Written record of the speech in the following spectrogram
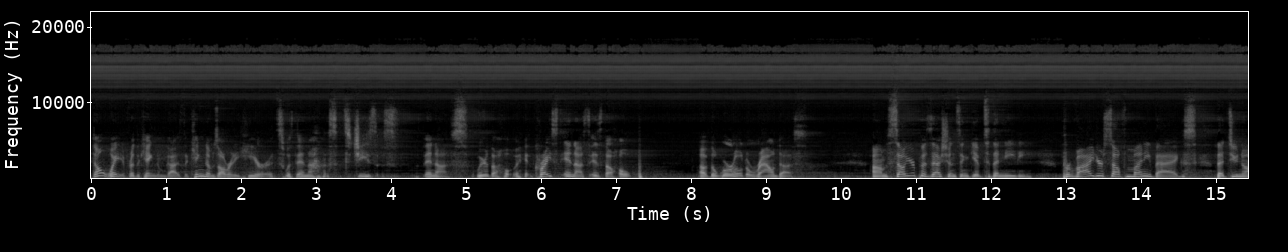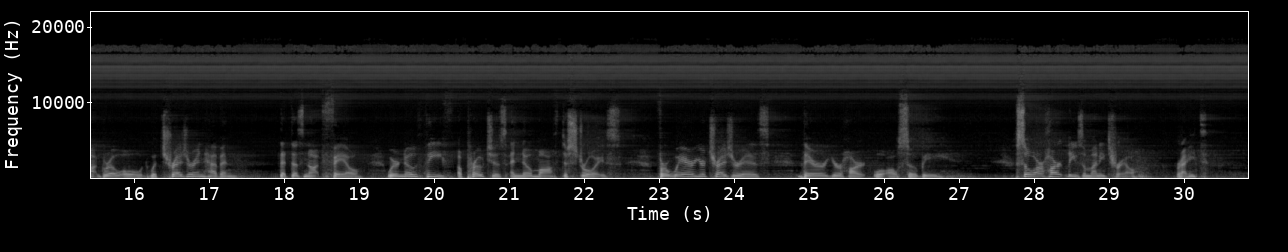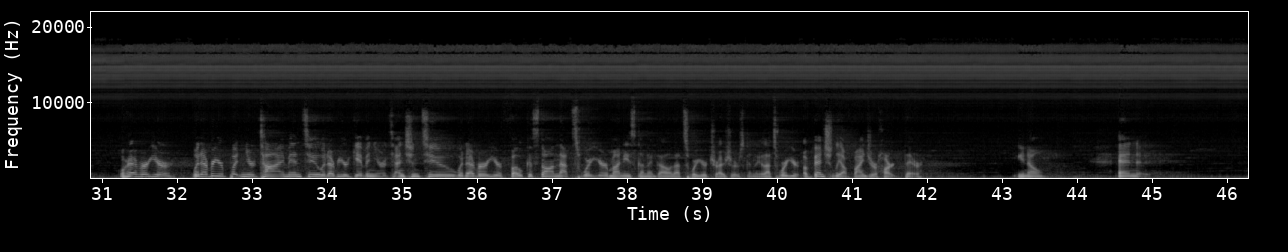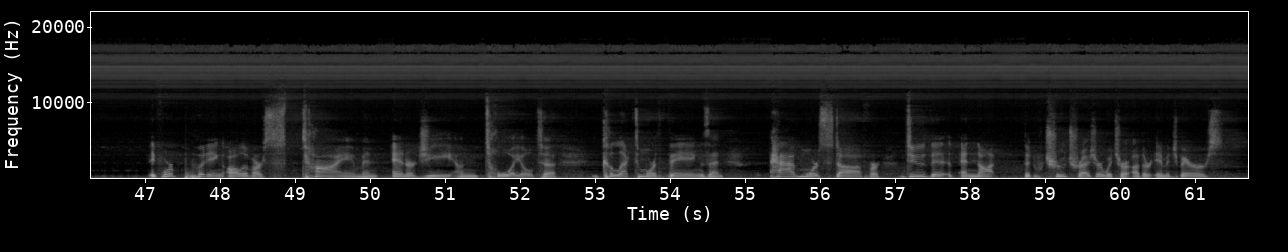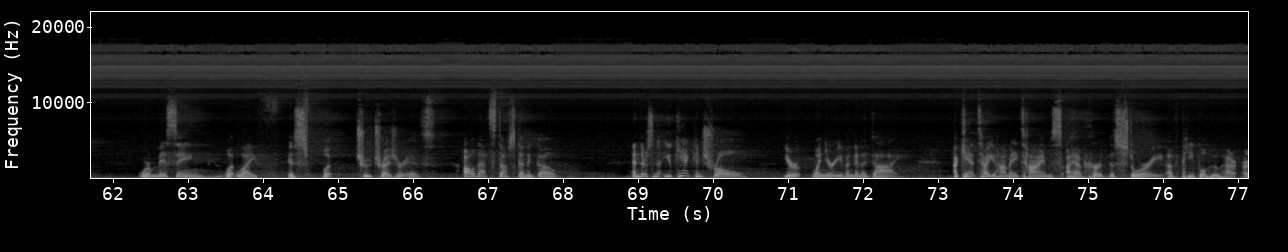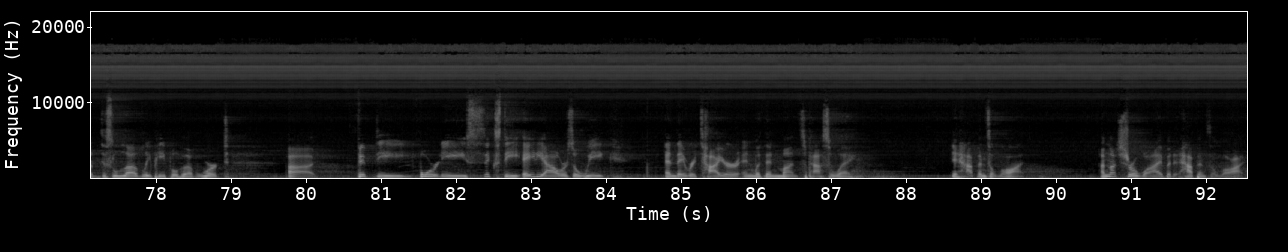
Don't wait for the kingdom, guys. The kingdom's already here. It's within us. It's Jesus within us. We're the ho- Christ in us is the hope of the world around us. Um, sell your possessions and give to the needy. Provide yourself money bags that do not grow old, with treasure in heaven that does not fail, where no thief approaches and no moth destroys. For where your treasure is, there your heart will also be. So our heart leaves a money trail, right? Wherever you're whatever you're putting your time into, whatever you're giving your attention to, whatever you're focused on, that's where your money's going to go. That's where your treasure's going to go. That's where you're eventually I'll find your heart there you know? And if we're putting all of our time and energy and toil to collect more things and have more stuff or do this and not the true treasure, which are other image bearers, we're missing what life is, what true treasure is. All that stuff's going to go. And there's no, you can't control your, when you're even going to die. I can't tell you how many times I have heard the story of people who are, are just lovely people who have worked uh, 50, 40, 60, 80 hours a week and they retire and within months pass away. It happens a lot. I'm not sure why, but it happens a lot.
